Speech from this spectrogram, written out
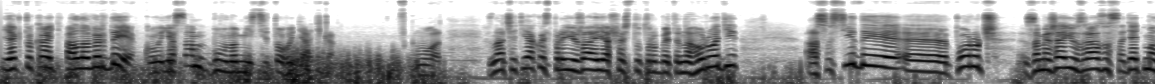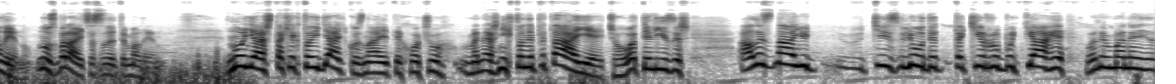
як то кажуть, алаверди, коли я сам був на місці того дядька. От. Значить, якось приїжджаю я щось тут робити на городі, а сусіди е, поруч за межею зразу садять малину. Ну, збираються садити малину. Ну, я ж так, як той дядько, знаєте, хочу. Мене ж ніхто не питає, чого ти лізеш. Але знаю, ті люди, такі роботяги, вони в мене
